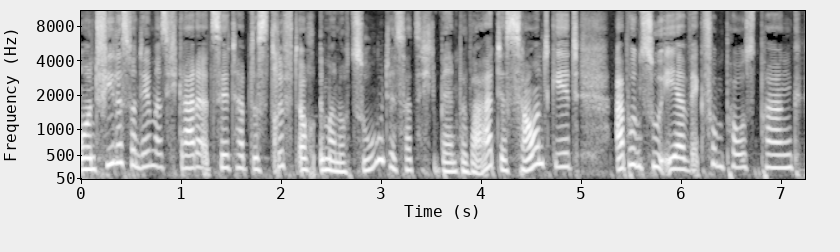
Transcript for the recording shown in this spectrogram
Und vieles von dem, was ich gerade erzählt habe, das trifft auch immer noch zu. Das hat sich die Band bewahrt. Der Sound geht ab und zu eher weg vom Post-Punk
